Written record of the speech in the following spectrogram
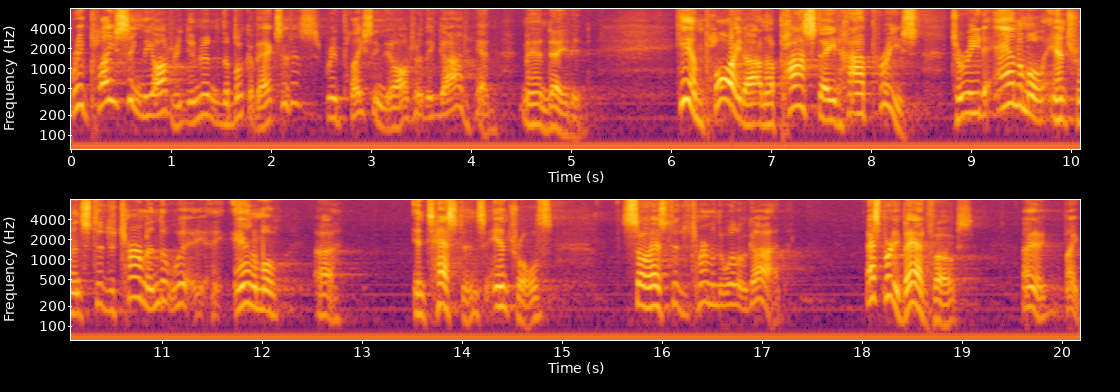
Replacing the altar, you know, the book of Exodus, replacing the altar that God had mandated. He employed an apostate high priest to read animal entrance to determine the animal uh, intestines, entrails, so as to determine the will of God. That's pretty bad, folks. Like,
